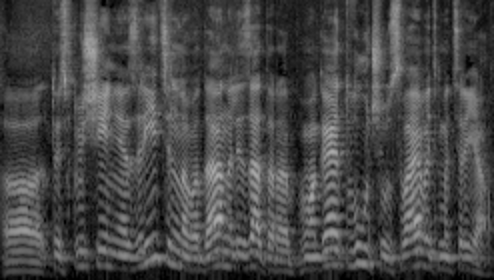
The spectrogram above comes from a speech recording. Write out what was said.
Э, то есть включение зрительного да, анализатора помогает лучше усваивать материал.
